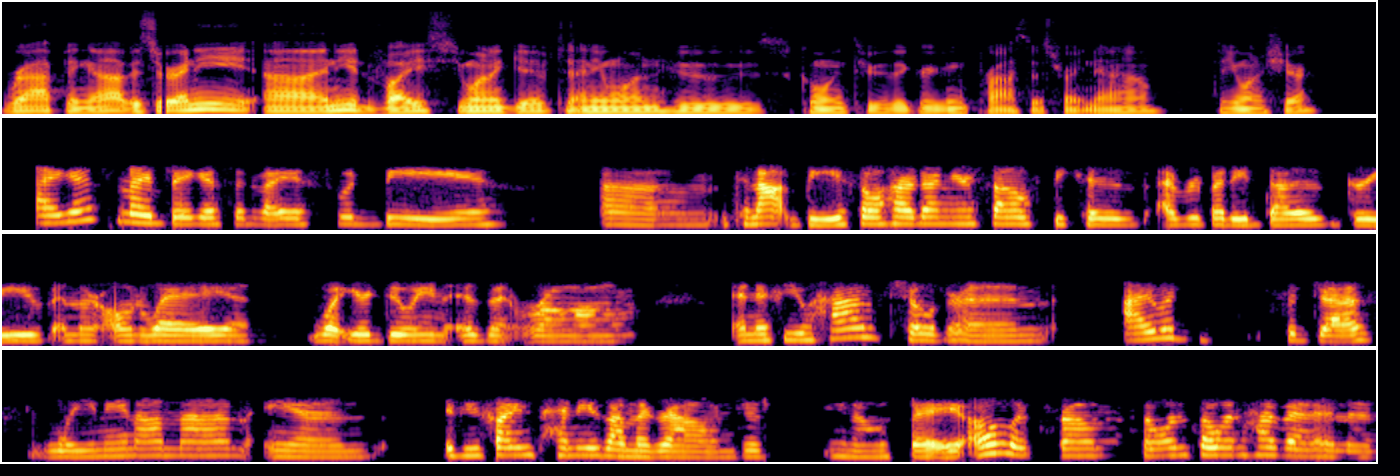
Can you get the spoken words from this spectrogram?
wrapping up, is there any uh any advice you want to give to anyone who's going through the grieving process right now that you want to share? I guess my biggest advice would be um, to not be so hard on yourself because everybody does grieve in their own way and what you're doing isn't wrong. And if you have children, I would suggest leaning on them and if you find pennies on the ground, just, you know, say, "Oh, it's from so and so in heaven." And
